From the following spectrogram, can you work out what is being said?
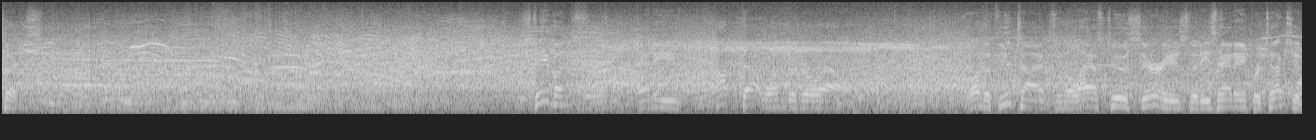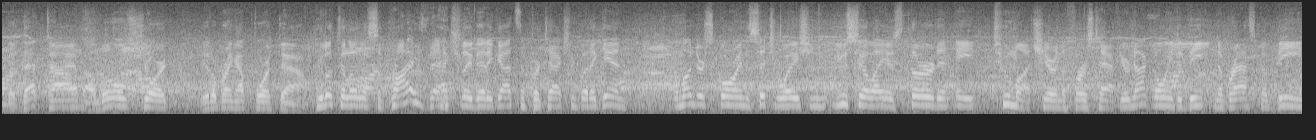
six. Stevens, and he hopped that one to Dorrell. One of the few times in the last two series that he's had any protection, but that time a little short. It'll bring up fourth down. He looked a little surprised, actually, that he got some protection. But again, I'm underscoring the situation. UCLA is third and eight too much here in the first half. You're not going to beat Nebraska being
